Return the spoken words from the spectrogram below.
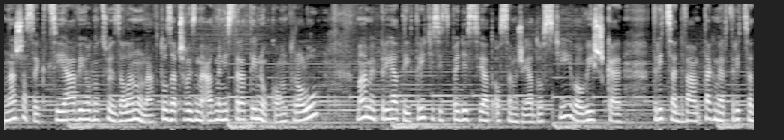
naša sekcia vyhodnocuje zelenú naftu. Začali sme administratívnu kontrolu. Máme prijatých 3058 žiadostí vo výške 32, takmer 32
